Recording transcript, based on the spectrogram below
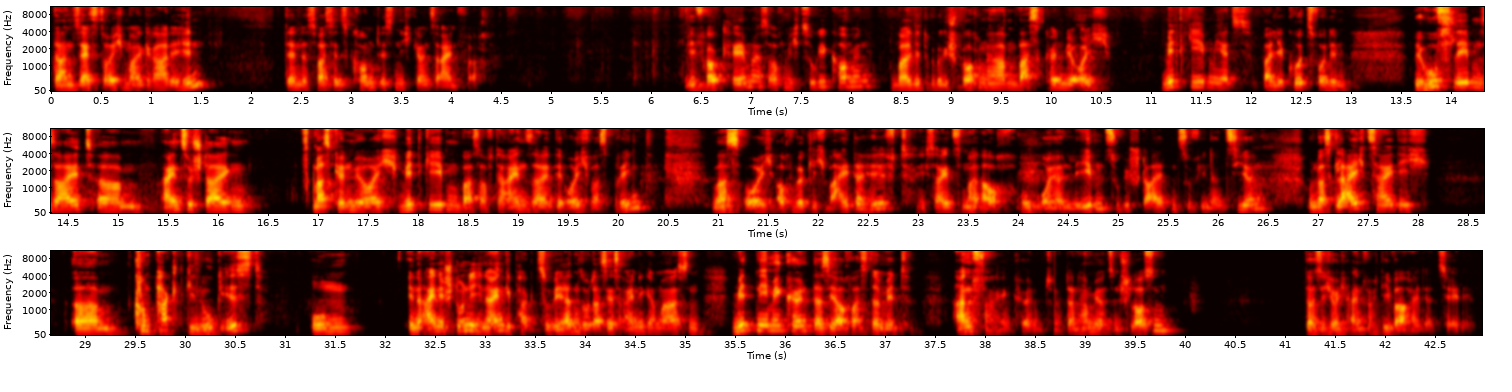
dann setzt euch mal gerade hin denn das, was jetzt kommt, ist nicht ganz einfach. Die Frau Krämer ist auf mich zugekommen, weil wir darüber gesprochen haben, was können wir euch mitgeben jetzt, weil ihr kurz vor dem Berufsleben seid, ähm, einzusteigen. Was können wir euch mitgeben, was auf der einen Seite euch was bringt, was euch auch wirklich weiterhilft, ich sage jetzt mal auch, um euer Leben zu gestalten, zu finanzieren und was gleichzeitig ähm, kompakt genug ist, um in eine Stunde hineingepackt zu werden, sodass ihr es einigermaßen mitnehmen könnt, dass ihr auch was damit anfangen könnt. Und dann haben wir uns entschlossen, dass ich euch einfach die Wahrheit erzähle.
